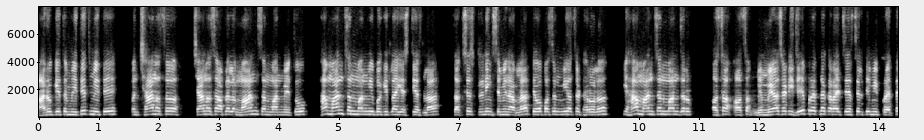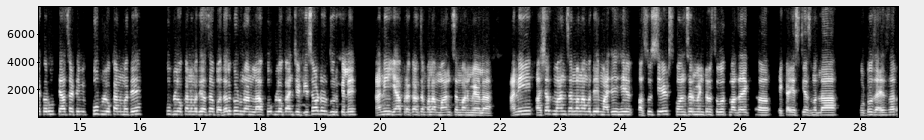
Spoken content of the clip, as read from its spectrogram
आरोग्य तर मिळतेच मिळते पण छान असं छान असं आपल्याला मान सन्मान मिळतो. हा मान सन्मान मी बघितला एसटीएस ला. सक्सेस ट्रेनिंग सेमिनारला तेव्हापासून मी असं ठरवलं की हा मान सन्मान जर असा असा मिळासाठी जे प्रयत्न करायचे असेल ते मी प्रयत्न करू. त्यासाठी मी खूप लोकांमध्ये खूप लोकांमध्ये असा बदल घडून आणला. खूप लोकांचे डिसऑर्डर दूर केले आणि या प्रकारचा मला मान सन्मान मिळाला. आणि अशाच मान सन्मानामध्ये माझे हे असोसिएट स्पॉन्सर मेंटर सोबत माझा एक एका एस टी एस मधला फोटोज आहे सर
